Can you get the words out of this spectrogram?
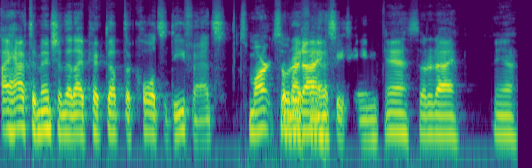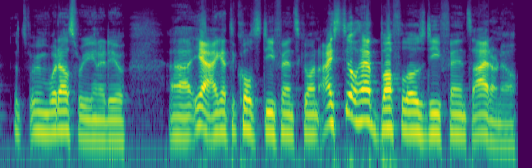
I have to mention that I picked up the Colts defense Smart. So my did I. fantasy team. Yeah, so did I. Yeah, that's. I mean, what else were you gonna do? Uh, yeah, I got the Colts defense going. I still have Buffalo's defense. I don't know.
